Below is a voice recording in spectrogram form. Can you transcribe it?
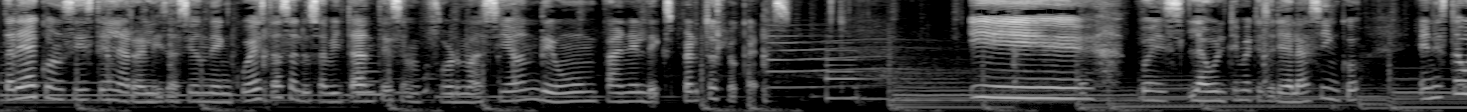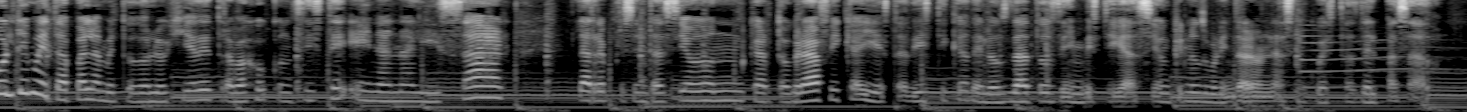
tarea consiste en la realización de encuestas a los habitantes en formación de un panel de expertos locales. Y pues la última que sería la 5. En esta última etapa la metodología de trabajo consiste en analizar la representación cartográfica y estadística de los datos de investigación que nos brindaron las encuestas del pasado.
